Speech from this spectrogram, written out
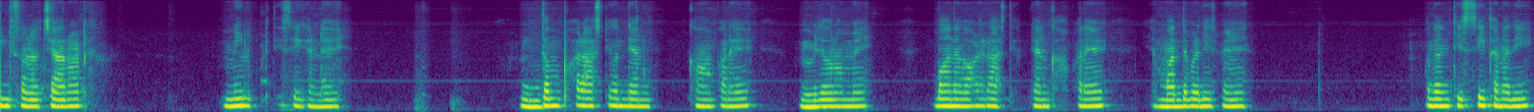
एक दशमलव चार आठ मील प्रति सेकंड है। दम्पा राष्ट्रीय उद्यान कहाँ पर है? मिजोरम में। बानागाड़ राष्ट्रीय उद्यान कहाँ पर है? मध्य प्रदेश में है? सीता नदी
